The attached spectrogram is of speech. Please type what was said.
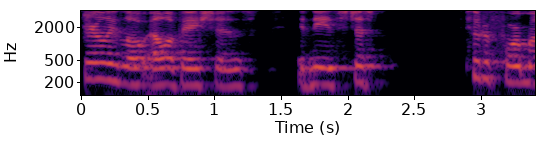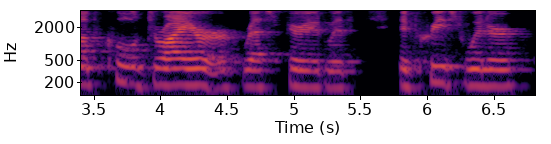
fairly low elevations. It needs just two to four month cool, drier rest period with increased winter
